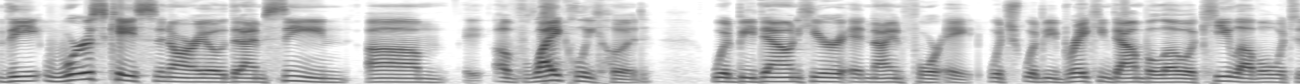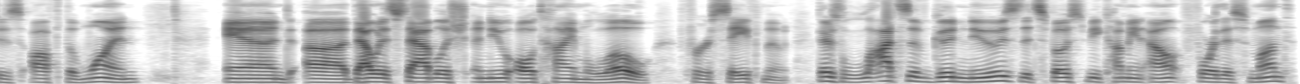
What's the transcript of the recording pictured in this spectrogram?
the worst case scenario that I'm seeing um, of likelihood would be down here at 948, which would be breaking down below a key level, which is off the one, and uh, that would establish a new all-time low for SafeMoon. There's lots of good news that's supposed to be coming out for this month,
